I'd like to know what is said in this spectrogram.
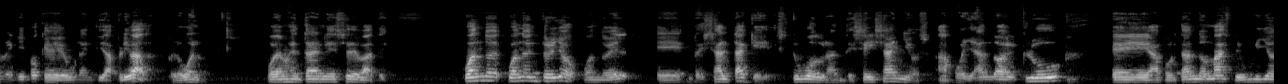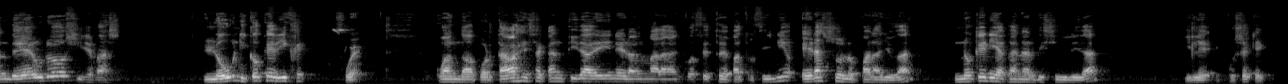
un equipo que es una entidad privada. Pero bueno, podemos entrar en ese debate. ¿Cuándo, ¿cuándo entro yo? Cuando él eh, resalta que estuvo durante seis años apoyando al club, eh, aportando más de un millón de euros y demás. Lo único que dije cuando aportabas esa cantidad de dinero al Málaga en concepto de patrocinio, era solo para ayudar, no quería ganar visibilidad y le puse que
